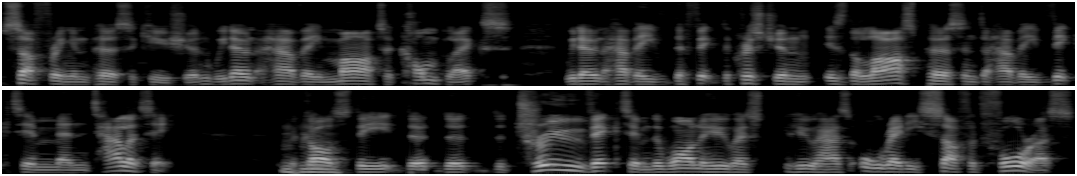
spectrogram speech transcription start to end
suffering and persecution. We don't have a martyr complex. We don't have a the the Christian is the last person to have a victim mentality. Mm-hmm. Because the, the the the true victim, the one who has who has already suffered for us,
